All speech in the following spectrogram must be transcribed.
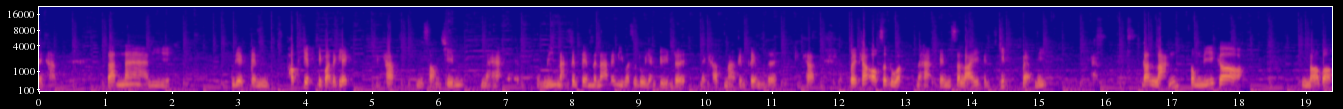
นะครับ ด้านหน้านี่เรียกเป็น pocket ดีกว่าเล็กๆนะครับมี 2 ชิ้นนะฮะตรงนี้หนังเต็มๆเลยนะไม่มีวัสดุอย่างอื่นเลยนะครับ มาเต็มๆเลยนะครับ เปิดเข้าออกสะดวกนะฮะเป็นสไลด์เป็นกิฟแบบนี้ ด้านหลังตรงนี้ก็หมอบอก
